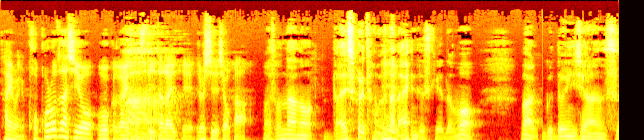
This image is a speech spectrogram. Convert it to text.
最後に志をお伺いさせていただいてよろしいでしょうか？まあ、そんなあの、大それたものはないんですけれども、まあ、グッドインシュランス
